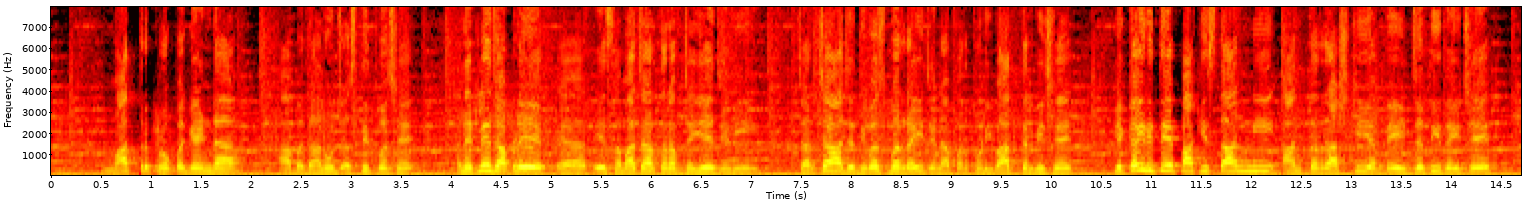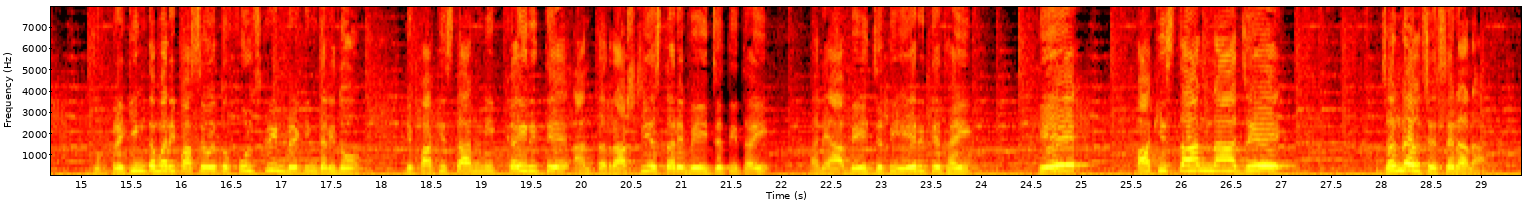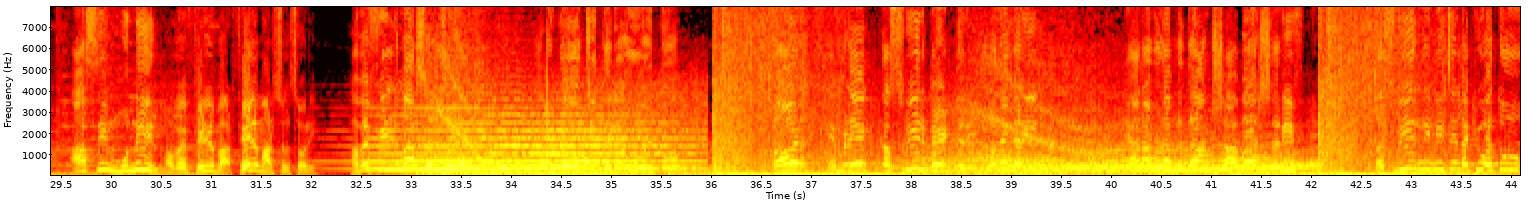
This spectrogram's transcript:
માત્ર પ્રોપગેન્ડા આ બધાનું જ અસ્તિત્વ છે. અને એટલે જ આપણે એ સમાચાર તરફ જઈએ જેની ચર્ચા આજે દિવસભર રહી, જેના પર થોડી વાત કરવી છે કે કઈ રીતે પાકિસ્તાનની આંતરરાષ્ટ્રીય બેઇજ્જતી થઈ છે. જો બ્રેકિંગ તમારી પાસે હોય તો ફૂલ સ્ક્રીન બ્રેકિંગ કરી દો કે પાકિસ્તાનની કઈ રીતે આંતરરાષ્ટ્રીય સ્તરે બેઇજ્જતી થઈ અને આ બેઇજ્જતી એ રીતે થઈ કે પાકિસ્તાનના જે જનરલ છે, સેનાના આસિમ મુનીર. હવે ફિલ્ડ ફિલ્ડ માર્શલ સોરી હવે ફિલ્ડ માર્શલ છે કોઈ રહેવું હોય તો. પણ એમણે એક તસવીર ભેટ કરી. કોને કરી? ત્યાંના વડાપ્રધાન શાહબાઝ શરીફને. તસવીરની નીચે લખ્યું હતું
